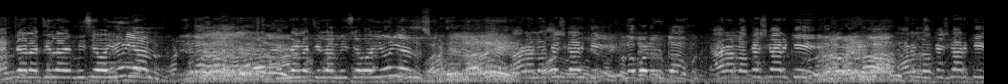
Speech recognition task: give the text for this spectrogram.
నంద్యాల జిల్లా మీసేవ యూనియన్. నంద్యాల జిల్లా మీసేవ యూనియన్. నారా లోకేష్ గారికి. నారా లోకేష్ గారికి. నారా లోకేష్ గారికి.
